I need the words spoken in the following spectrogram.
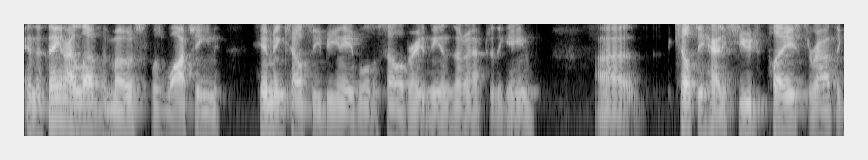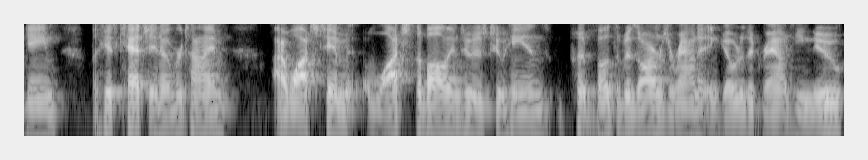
And the thing I loved the most was watching him and Kelce being able to celebrate in the end zone after the game. Uh, Kelce had huge plays throughout the game, but his catch in overtime, I watched him watch the ball into his two hands, put both of his arms around it, and go to the ground. He knew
